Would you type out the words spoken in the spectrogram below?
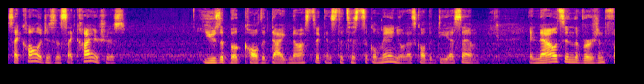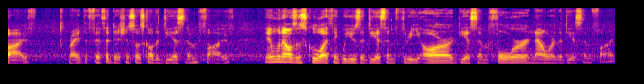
Psychologists and psychiatrists use a book called the Diagnostic and Statistical Manual. That's called the DSM. And now it's in the version 5, right? The fifth edition, so it's called the DSM 5. And when I was in school, I think we used the DSM 3R, DSM 4, and now we're in the DSM 5.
